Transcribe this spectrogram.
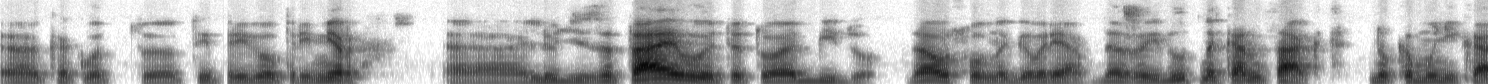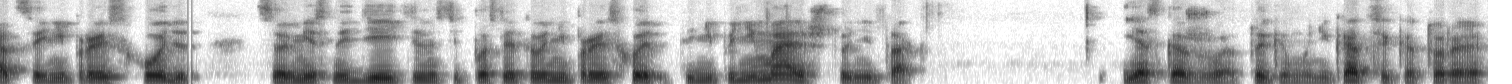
э, как вот э, ты привел пример, Э, люди затаивают эту обиду, да, условно говоря, даже идут на контакт, но коммуникация не происходит, совместной деятельности после этого не происходит. Ты не понимаешь, что не так. Я скажу о той коммуникации, которая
